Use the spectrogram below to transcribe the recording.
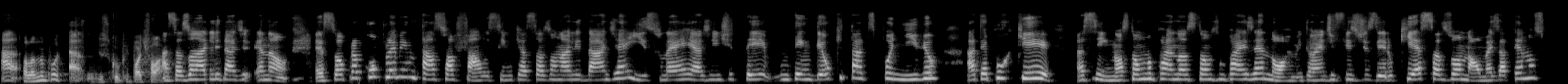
A, Falando um pouquinho, desculpe, pode falar. A sazonalidade, é não, é só para complementar a sua fala, assim, que a sazonalidade é isso, né? É a gente ter, entender o que está disponível, até porque, assim, nós estamos, no, nós estamos num país enorme, então é difícil dizer o que é sazonal, mas até nos,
